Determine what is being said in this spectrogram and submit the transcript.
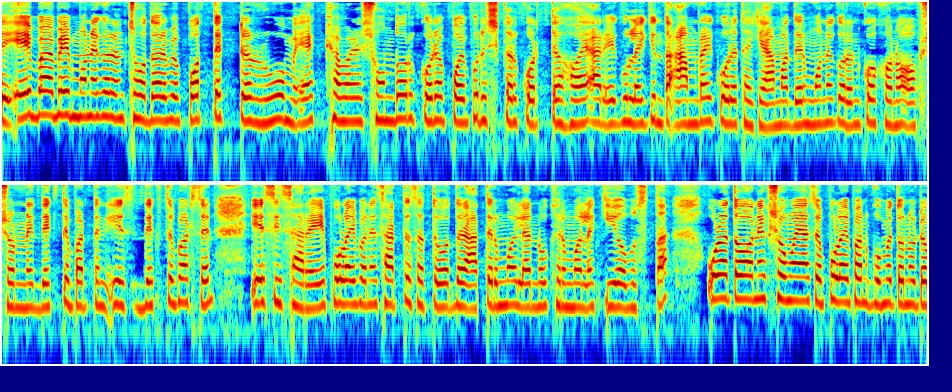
তো এইভাবে মনে করেন আরবে প্রত্যেকটা রুম একেবারে সুন্দর করে পয় পরিষ্কার করতে হয়। আর এগুলাই কিন্তু আমরাই করে থাকি। আমাদের মনে করেন কখনো অপশন নেই। দেখতে পারতেন, এসি, দেখতে পারছেন এসি ছাড়ে, এই পোলাই পানি ছাড়তে ছাড়তে ওদের হাতের ময়লা, নখের ময়লা কী অবস্থা? ওরা তো অনেক সময় আছে পোলাই পান ঘুমে তো ওটা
